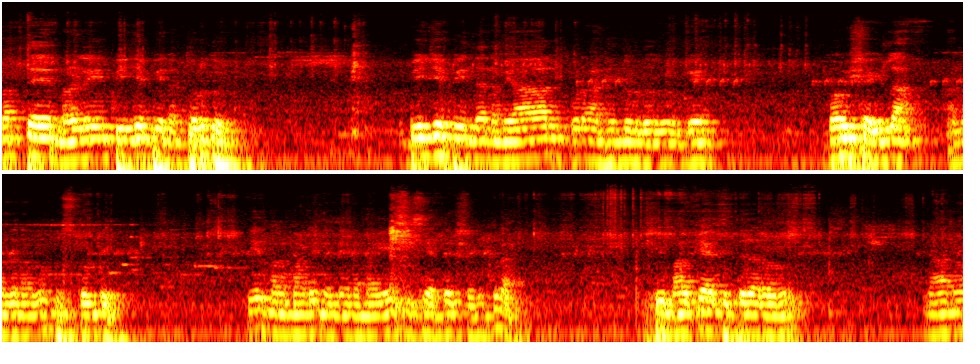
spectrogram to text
ಮತ್ತೆ ಮರಳಿ ಬಿ ಜೆ ಪಿಯನ್ನು ತೊರೆದು ಬಿ ಜೆ ಪಿಯಿಂದ ಯಾರು ಕೂಡ ಹಿಂದುಳಿದವ್ರಿಗೆ ಭವಿಷ್ಯ ಇಲ್ಲ ಅನ್ನೋದನ್ನು ರೂಪಿಸ್ಕೊಂಡು ತೀರ್ಮಾನ ಮಾಡಿ ನಿನ್ನೆ ನಮ್ಮ ಎ ಸಿ ಸಿ ಅಧ್ಯಕ್ಷರು ಕೂಡ ಶ್ರೀ ಮಾಲ್ಕೆಯ ಗುತ್ತಿದಾರವರು ನಾನು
